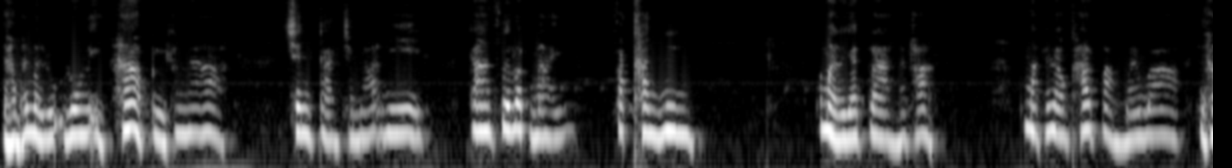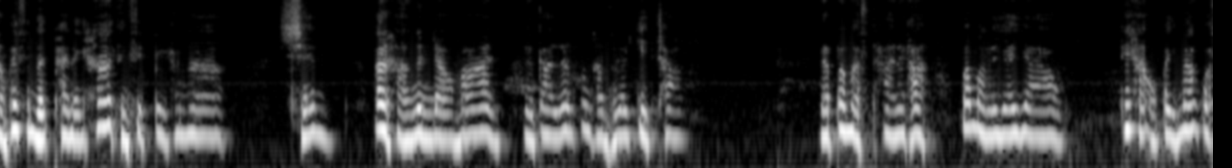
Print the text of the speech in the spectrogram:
จะทำให้มันลุล่วงในอีก 5 ปีข้างหน้า เช่นการชำระหนี้ การซื้อรถใหม่ สักคันหนึ่งเป้าหมายระยะกลางนะคะ เป้าหมายที่เราคาดหวังไว้ว่าจะทำให้สำเร็จภายใน 5-10 ปีข้างหน้า เช่น การหาเงินดาวน์บ้าน หรือการเริ่มต้นทำธุรกิจค่ะ และเป้าหมายสุดท้ายนะคะ เป้าหมายระยะยาว ที่หาออกไปมากกว่า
